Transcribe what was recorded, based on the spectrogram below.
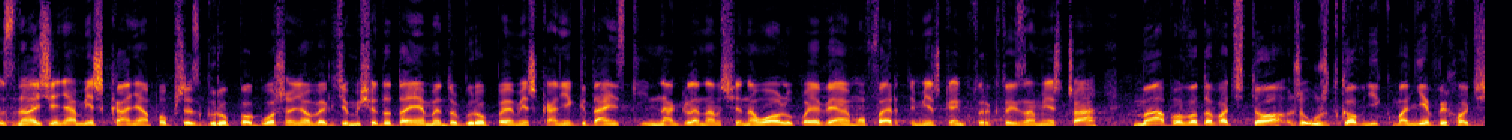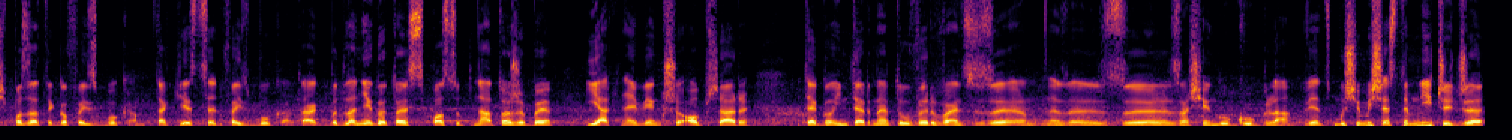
znalezienia mieszkania poprzez grupy ogłoszeniowe, gdzie my się dodajemy do grupy mieszkanie Gdańsk i nagle nam się na wallu pojawiają oferty mieszkań, które ktoś zamieszcza, ma powodować to, że użytkownik ma nie wychodzić poza tego Facebooka. Tak jest cel Facebooka, tak? Bo dla niego to jest sposób na to, żeby jak największy obszar tego internetu wyrwać z, z, z zasięgu Google'a. Więc musimy się z tym liczyć, że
